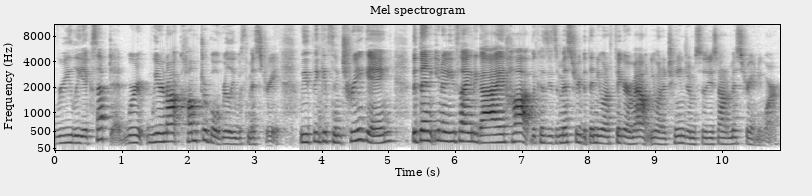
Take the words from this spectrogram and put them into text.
really accepted. We're we're not comfortable really with mystery. We think it's intriguing, but then you know you find a guy hot because he's a mystery, but then you want to figure him out and you want to change him so that he's not a mystery anymore.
